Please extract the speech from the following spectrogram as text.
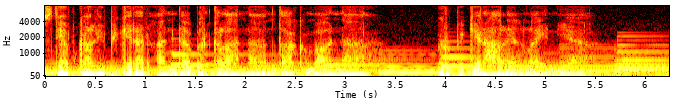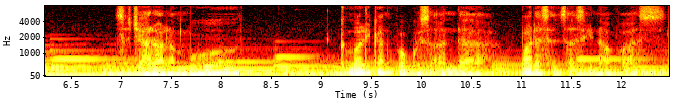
Setiap kali pikiran Anda berkelana entah ke mana, berpikir hal yang lainnya. Secara lembut, kembalikan fokus Anda pada sensasi nafas.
